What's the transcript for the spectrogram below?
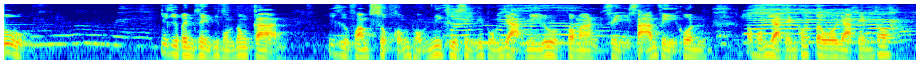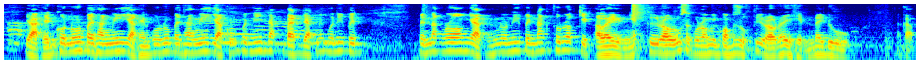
ลูกๆ นี่คือเป็นสิ่งที่ผมต้องการ นี่คือความสุขของผม นี่คือสิ่งที่ผมอยากมีลูกประมาณสี่สามสี่คนเพราะผมอยากเห็นเขาโต อยากเห็นเขาอยากเห็นคนนู้นไปทางนี้ อยากเห็นคนนู้นไปทางนี้ อยากคนนี้นักแบดอยากคนนี้เป็นเป็นนักร้อง อยากคนนี้เป็นนักธุรกิจอะไรอย่างเงี้ย คือเรารู้สึกว่าเรามีความสุขที่เราได้เห็นได้ดูนะครับ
